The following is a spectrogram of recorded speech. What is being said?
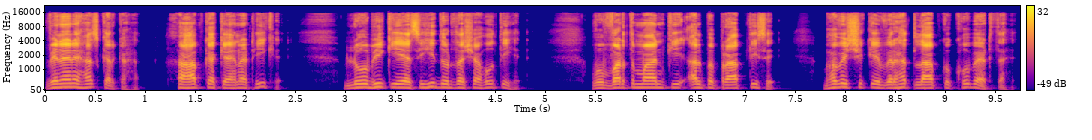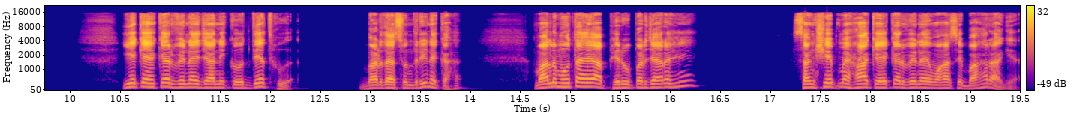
विनय ने हंसकर कहा, आपका कहना ठीक है। लोभी की ऐसी ही दुर्दशा होती है। वो वर्तमान की अल्प प्राप्ति से भविष्य के वृहत लाभ को खो बैठता है। ये कहकर विनय जाने को उद्यत हुआ। बरदा सुंदरी ने कहा, मालूम होता है आप फिर ऊपर जा रहे हैं? संक्षेप में हाँ कहकर विनय वहाँ से बाहर आ गया।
